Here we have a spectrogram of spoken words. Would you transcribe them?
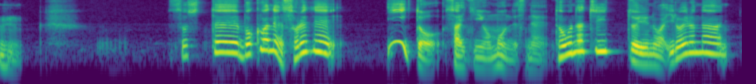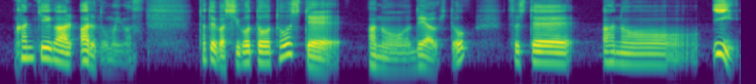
うん。そして僕はねそれでいいと最近思うんですね。友達というのはいろいろな関係があると思います。例えば仕事を通してあの出会う人そしてあのいい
